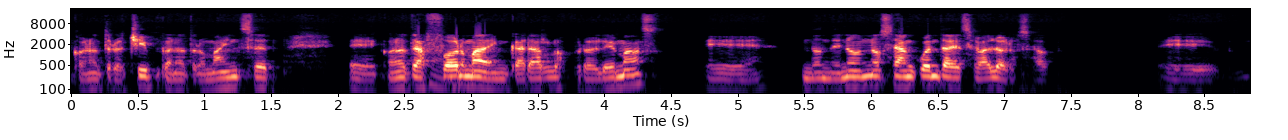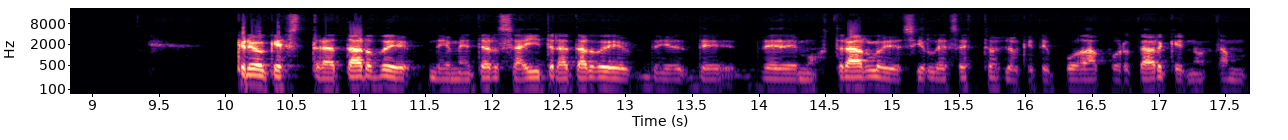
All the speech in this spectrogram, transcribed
con otro chip, con otro mindset, eh, con otra forma de encarar los problemas, eh, donde no, no se dan cuenta de ese valor. O sea, eh, creo que es tratar de, de meterse ahí, tratar de, de- de- de demostrarlo y decirles esto es lo que te puedo aportar que no, están,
